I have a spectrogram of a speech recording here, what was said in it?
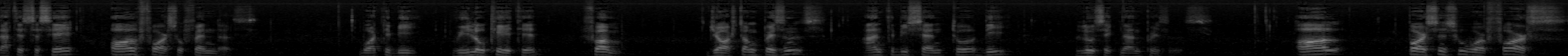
That is to say, all force offenders were to be relocated from Georgetown prisons and to be sent to the Lusignan prisons. All persons who were forced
